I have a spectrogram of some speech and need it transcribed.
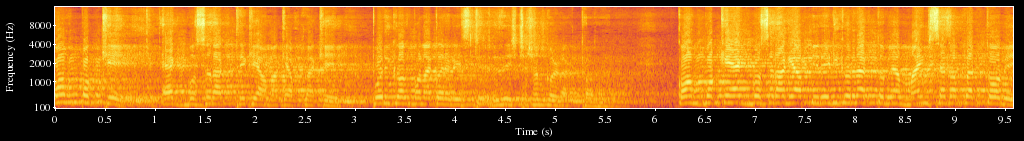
কমপক্ষে এক বছর আগ থেকে আমাকে আপনাকে পরিকল্পনা করে রেজিস্ট্রেশন করে রাখতে হবে। কমপক্ষে এক বছর আগে আপনি রেডি করে রাখতে হবে মাইন্ড সেট আপ রাখতে হবে,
